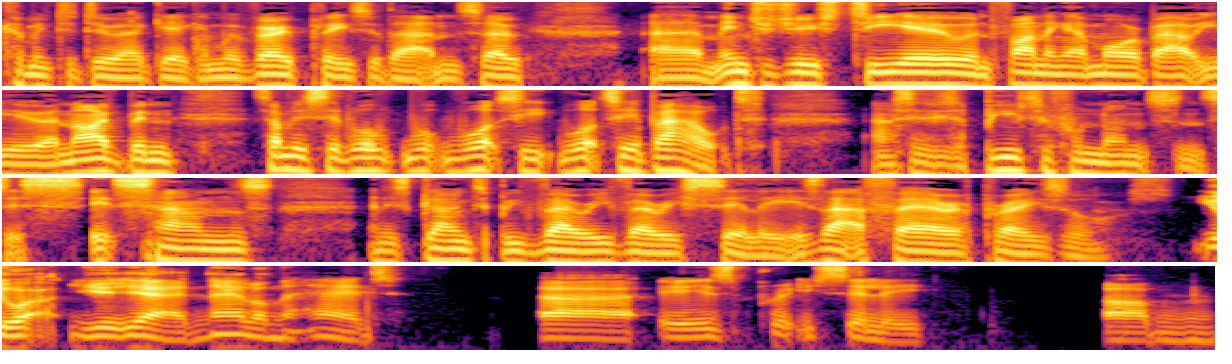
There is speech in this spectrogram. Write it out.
coming to do our gig, and we're very pleased with that. And so, um, introduced to you and finding out more about you. And I've been somebody said, "Well, what's he what's he about?" And I said, "He's a beautiful nonsense. It's it sounds and it's going to be very very silly." Is that a fair appraisal? You are, you, yeah, nail on the head. Uh, it is pretty silly. Um,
